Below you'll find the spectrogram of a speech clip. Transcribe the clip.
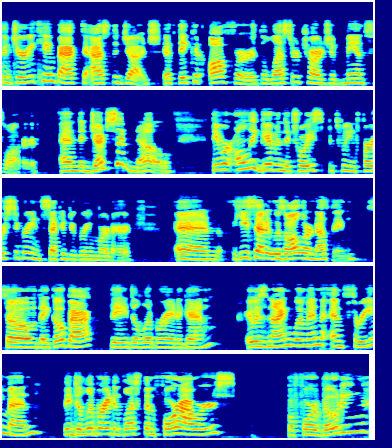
the jury came back to ask the judge if they could offer the lesser charge of manslaughter. And the judge said no. They were only given the choice between first degree and second degree murder. And he said it was all or nothing. So they go back, they deliberate again, it was nine women and three men. They deliberated less than four hours before voting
